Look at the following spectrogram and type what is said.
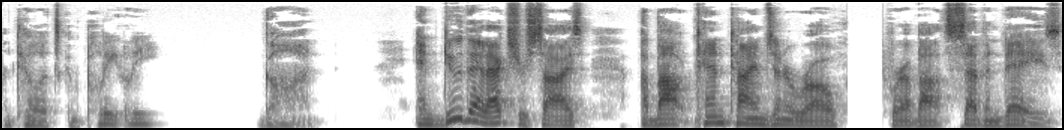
until it's completely gone. And do that exercise about 10 times in a row for about seven days.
